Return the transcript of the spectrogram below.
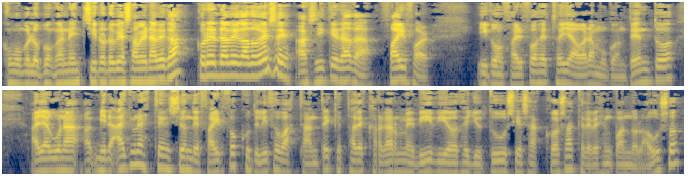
como me lo pongan en chino, no voy a saber navegar con el navegador ese. Así que nada, Firefox. Y con Firefox estoy ahora muy contento. Hay alguna, mira, hay una extensión de Firefox que utilizo bastante, que es para descargarme vídeos de YouTube y esas cosas, que de vez en cuando la uso.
